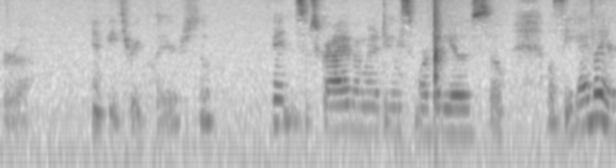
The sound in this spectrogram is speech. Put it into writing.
for uh, MP3 players. So, and subscribe. I'm going to do some more videos. So, I'll see you guys later.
